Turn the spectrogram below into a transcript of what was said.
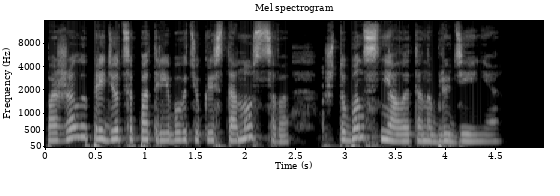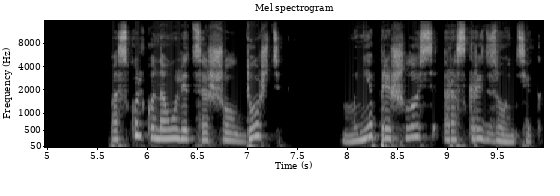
Пожалуй, придется потребовать у Крестоносцева, чтобы он снял это наблюдение. Поскольку на улице шел дождь, мне пришлось раскрыть зонтик.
